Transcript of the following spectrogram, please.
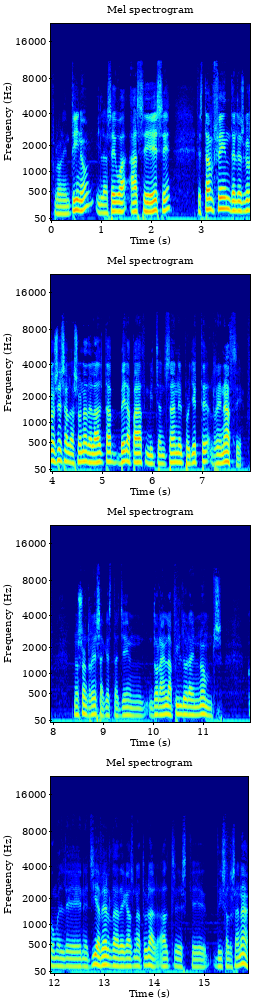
Florentino i la seva ACS estan fent de les grosses a la zona de l'Alta Verapaz mitjançant el projecte Renace. No són res aquesta gent dorant la píldora en noms com el d'energia verda de gas natural, altres que deixa'ls anar.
